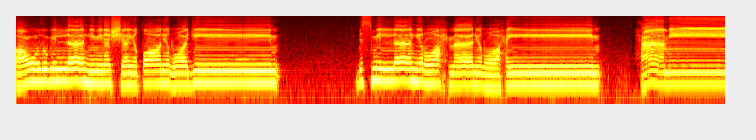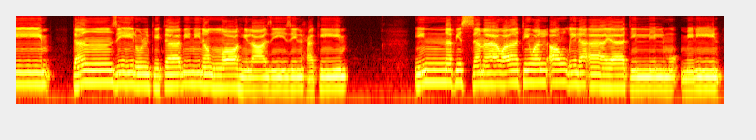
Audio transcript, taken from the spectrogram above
أعوذ بالله من الشيطان الرجيم. بسم الله الرحمن الرحيم. حميم. تنزيل الكتاب من الله العزيز الحكيم. إن في السماوات والأرض لآيات للمؤمنين.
